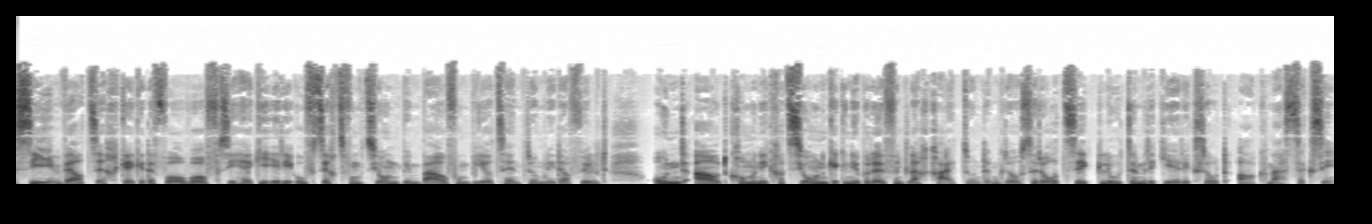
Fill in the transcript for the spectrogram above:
Sie wehrt sich gegen den Vorwurf, sie hätte ihre Aufsichtsfunktion beim Bau vom Biozentrum nicht erfüllt und auch die Kommunikation gegenüber der Öffentlichkeit und dem Grossen Rot sei laut dem Regierungsrat angemessen gewesen.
